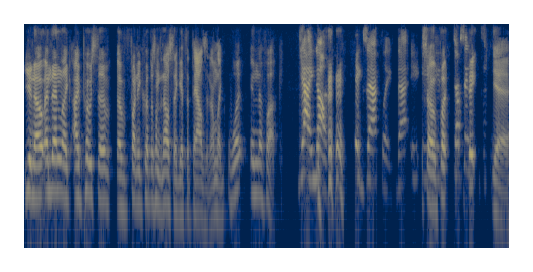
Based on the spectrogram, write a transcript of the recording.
You know, and then like I post a, a funny clip of something else that gets a thousand. I'm like, what in the fuck? Yeah, I know. exactly. That. It, So, it but doesn't. they- Yeah,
